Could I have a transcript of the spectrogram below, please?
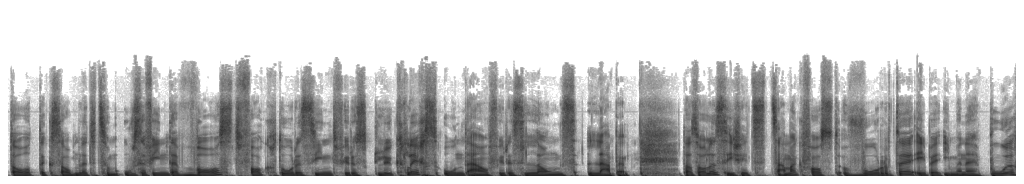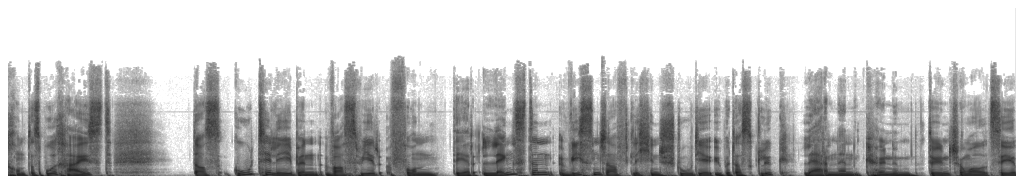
Daten gesammelt, um herauszufinden, was die Faktoren sind für ein glückliches und auch für ein langes Leben. Das alles ist jetzt zusammengefasst worden eben in einem Buch und das Buch heißt das gute Leben, was wir von der längsten wissenschaftlichen Studie über das Glück lernen können. Tönt schon mal sehr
